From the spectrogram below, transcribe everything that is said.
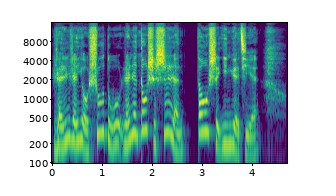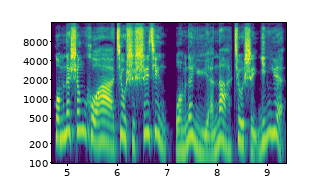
人人有书读，人人都是诗人，都是音乐节。我们的生活啊，就是诗境；我们的语言呐，就是音乐。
